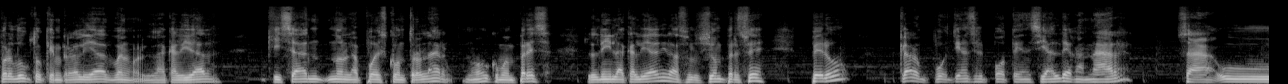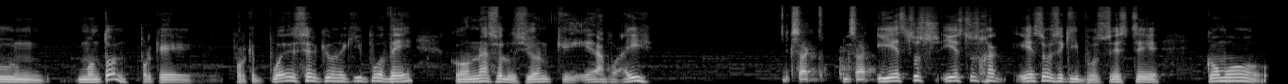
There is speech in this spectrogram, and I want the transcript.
producto que en realidad, bueno, la calidad quizá no la puedes controlar, ¿no? Como empresa, ni la calidad ni la solución per se, pero claro, tienes el potencial de ganar, o sea, un montón, porque, porque puede ser que un equipo dé con una solución que era por ahí, Exacto, exacto. Y estos, y estos, y estos equipos, este, ¿cómo,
